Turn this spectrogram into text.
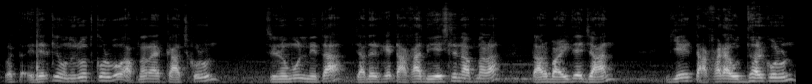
এবার এদেরকে অনুরোধ করব, আপনারা এক কাজ করুন। তৃণমূল নেতা যাদেরকে টাকা দিয়েছিলেন আপনারা, তার বাড়িতে যান, গিয়ে টাকাটা উদ্ধার করুন।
